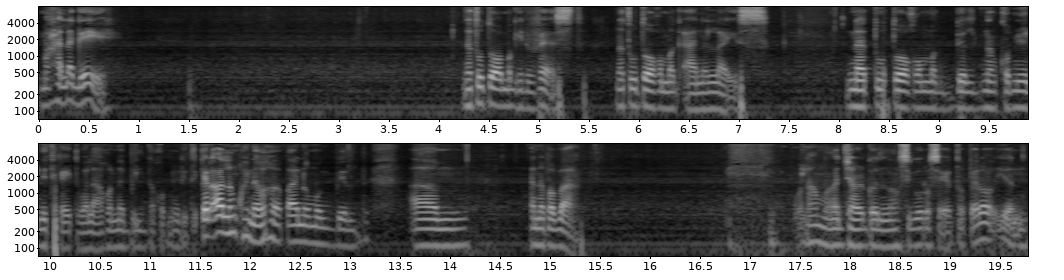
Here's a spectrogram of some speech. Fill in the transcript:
mahalaga eh. Natuto ako mag-invest. Natuto ako mag-analyze. Natuto ako mag-build ng community kahit wala akong na-build na community. Pero alam ko na paano mag-build. Um, ano pa ba? Walang mga jargon lang siguro sa ito pero yun.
